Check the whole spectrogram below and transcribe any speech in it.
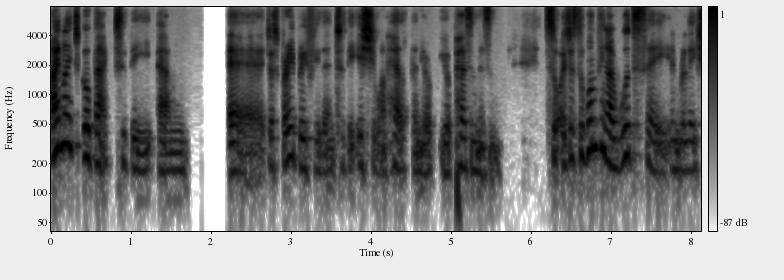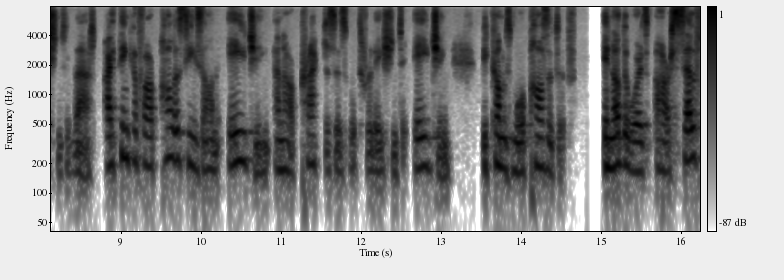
I'd like to go back to the, um, uh, just very briefly then, to the issue on health and your, your pessimism. So I just the one thing I would say in relation to that, I think if our policies on aging and our practices with relation to aging becomes more positive, in other words, our self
